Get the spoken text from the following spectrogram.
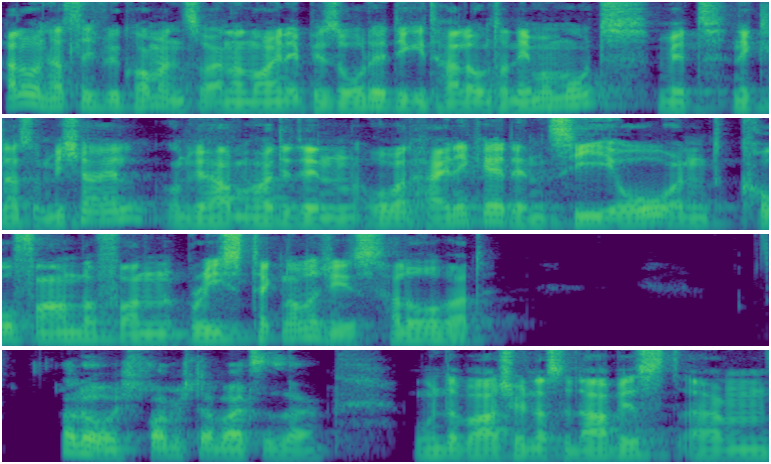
Hallo und herzlich willkommen zu einer neuen Episode Digitaler Unternehmermut mit Niklas und Michael. Und wir haben heute den Robert Heinecke, den CEO und Co-Founder von Breeze Technologies. Hallo Robert. Hallo, ich freue mich dabei zu sein. Wunderbar, schön, dass du da bist. Ähm,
